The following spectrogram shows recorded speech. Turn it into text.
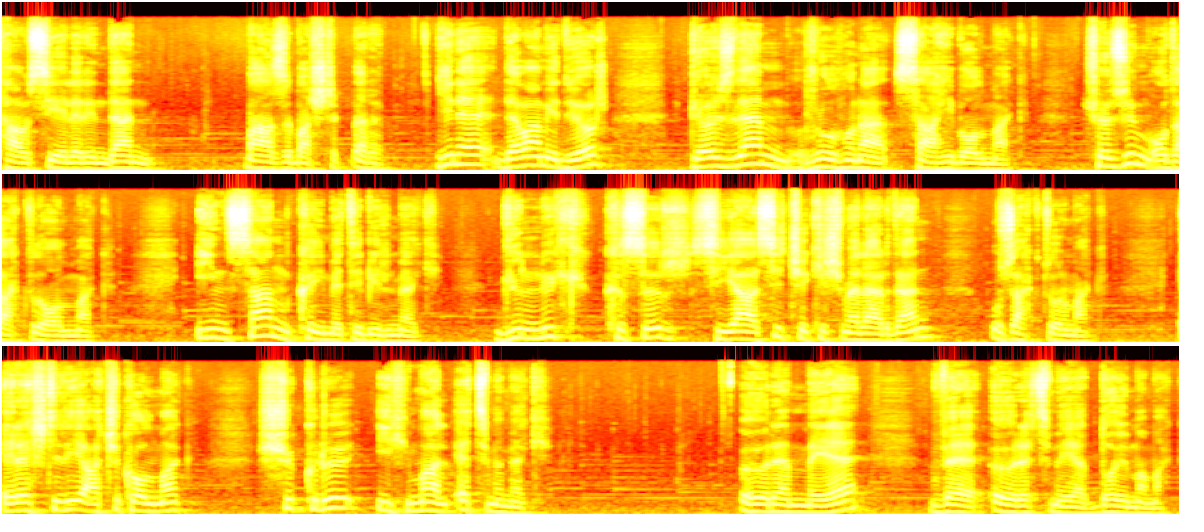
tavsiyelerinden bazı başlıkları. Yine devam ediyor. Gözlem ruhuna sahip olmak, çözüm odaklı olmak, insan kıymeti bilmek, günlük kısır siyasi çekişmelerden uzak durmak, eleştiriye açık olmak, şükrü ihmal etmemek, öğrenmeye ve öğretmeye doymamak.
